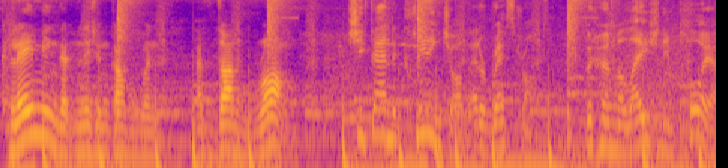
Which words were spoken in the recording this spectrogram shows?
claiming that Malaysian government have done wrong. She found a cleaning job at a restaurant, but her Malaysian employer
